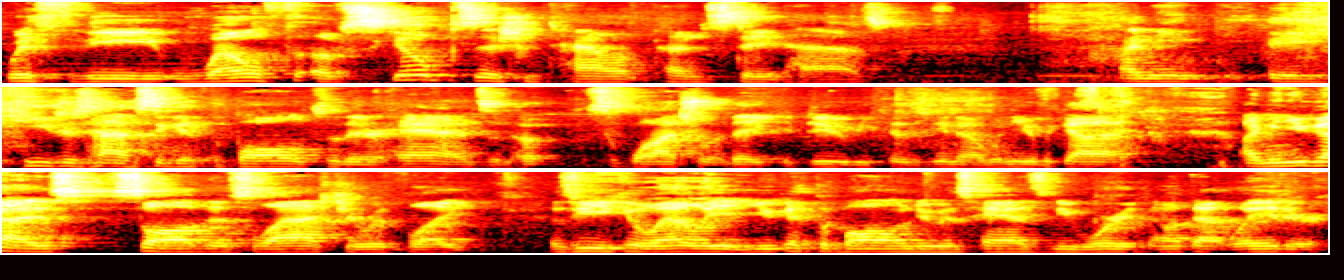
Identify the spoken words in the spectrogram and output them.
with the wealth of skill position talent Penn State has. I mean, he just has to get the ball into their hands and watch what they could do because, you know, when you have guy, I mean, you guys saw this last year with like Ezekiel Elliott, you get the ball into his hands and you worry about that later.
